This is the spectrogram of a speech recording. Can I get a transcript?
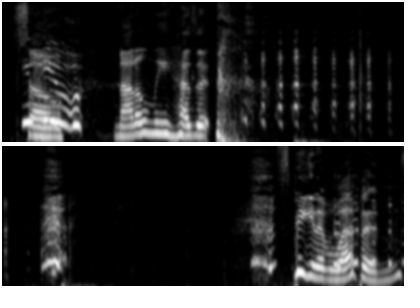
Pew So- pew. Not only has it. Speaking of weapons,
